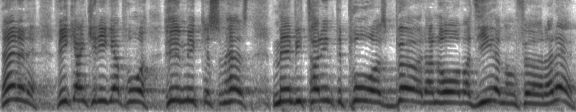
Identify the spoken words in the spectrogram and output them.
Nej, nej, nej. Vi kan kriga på hur mycket som helst, men vi tar inte på oss bördan av att genomföra det.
